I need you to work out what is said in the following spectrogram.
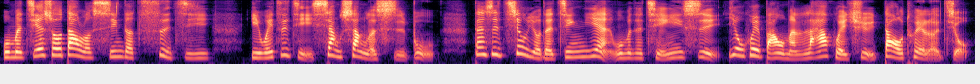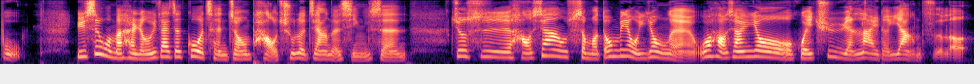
我们接收到了新的刺激，以为自己向上了十步，但是旧有的经验，我们的潜意识又会把我们拉回去，倒退了九步。于是我们很容易在这过程中跑出了这样的心声，就是好像什么都没有用，诶，我好像又回去原来的样子了。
